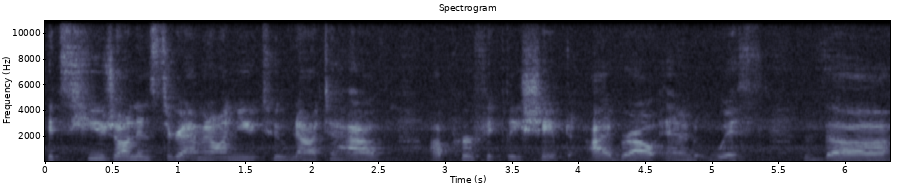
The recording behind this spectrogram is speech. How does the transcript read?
it's huge on Instagram and on YouTube now to have a perfectly shaped eyebrow and with the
